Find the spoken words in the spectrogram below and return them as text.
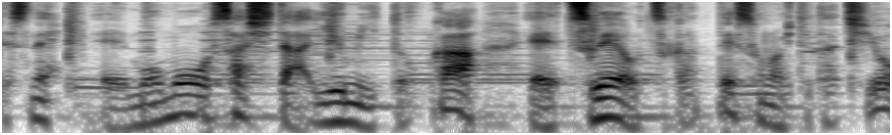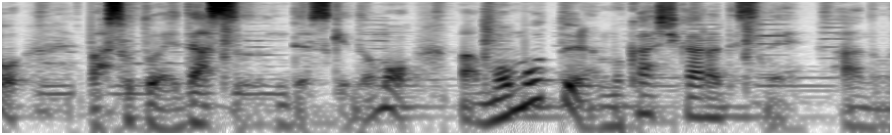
ですね、えー、桃を刺した弓とか、えー、杖を使ってその人たちを、まあ、外へ出すんですけども、まあ、桃というのは昔からですねあの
